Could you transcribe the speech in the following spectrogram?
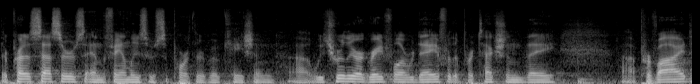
their predecessors, and the families who support their vocation. Uh, we truly are grateful every day for the protection they uh, provide,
